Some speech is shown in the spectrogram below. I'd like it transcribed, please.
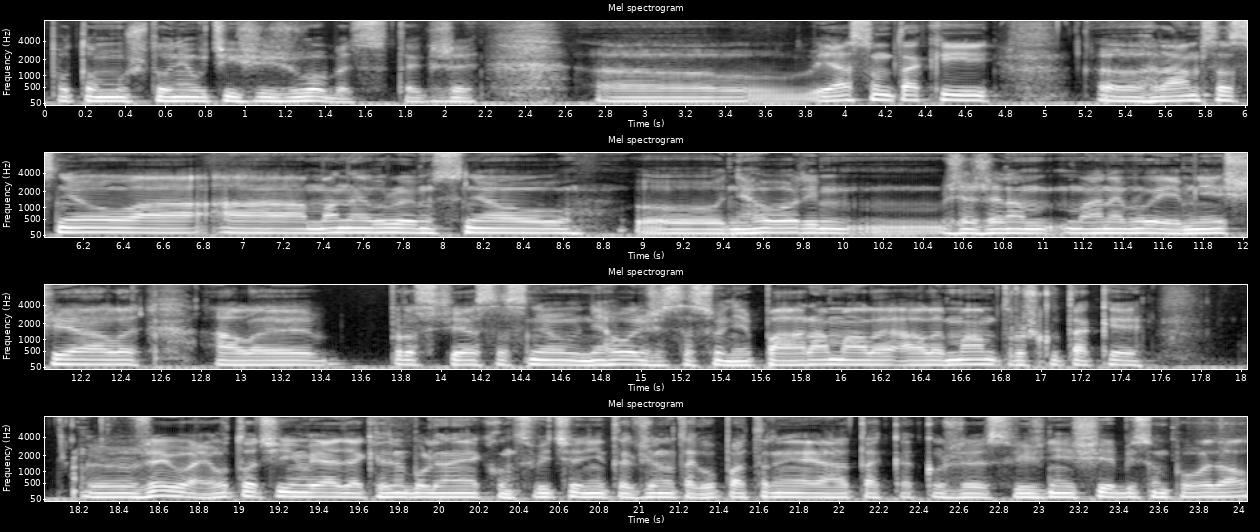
potom už to neučíšiš vôbec. Takže uh, ja som taký, uh, hrám sa s ňou a, a manevrujem s ňou, uh, nehovorím, že žena manevruje jemnejšie, ale, ale proste ja sa s ňou, nehovorím, že sa s ňou nepáram, ale, ale mám trošku také že ju aj otočím viac, keď sme boli na nejakom cvičení, takže no tak opatrne a tak akože svižnejšie by som povedal.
